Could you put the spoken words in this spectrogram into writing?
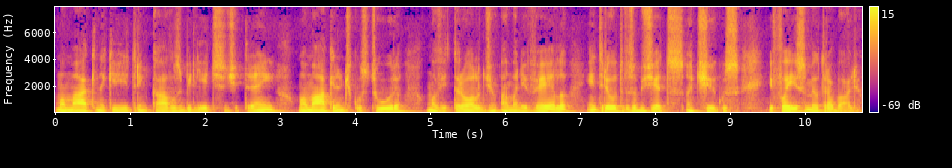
uma máquina que trincava os bilhetes de trem, uma máquina de costura, uma vitrola de a manivela, entre outros objetos antigos. E foi isso meu trabalho.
